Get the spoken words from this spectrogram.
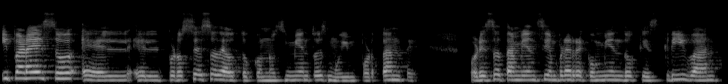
Y para eso el, proceso de autoconocimiento es muy importante. Por eso también siempre recomiendo que escriban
